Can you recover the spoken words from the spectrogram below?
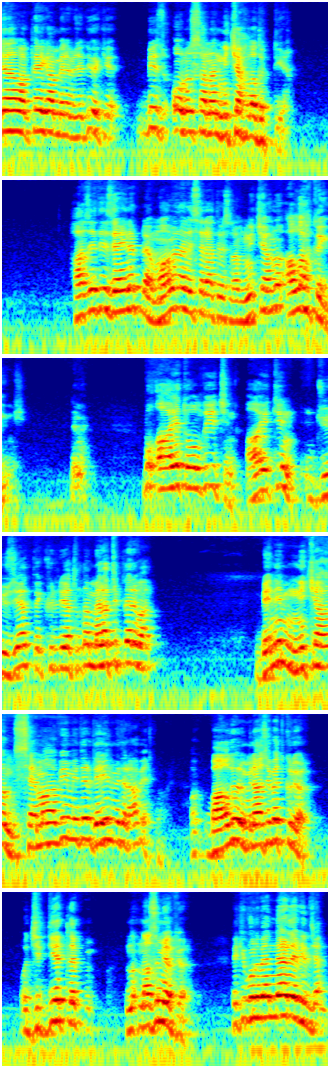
Cenab-ı Hak peygamberimize diyor ki biz onu sana nikahladık diyor. Hazreti Zeynep'le Muhammed Aleyhisselatü Vesselam nikahını Allah kıymış. Değil mi? Bu ayet olduğu için ayetin cüziyat ve külliyatında meratipleri var. Benim nikahım semavi midir değil midir abi? Bağlıyorum, münasebet kuruyorum. O ciddiyetle nazım yapıyorum. Peki bunu ben nerede bileceğim?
